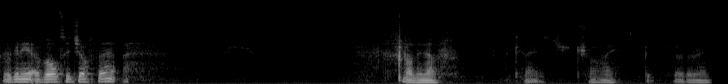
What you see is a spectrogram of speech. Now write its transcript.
We're going to get a voltage off that. Not enough. Okay, let's try a bit further in.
